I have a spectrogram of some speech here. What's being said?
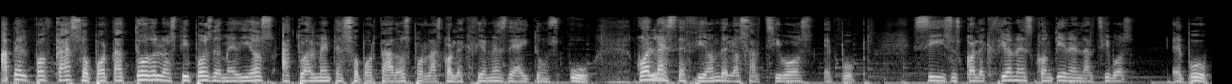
Apple Podcast soporta todos los tipos de medios actualmente soportados por las colecciones de iTunes U, con la excepción de los archivos EPUB. Si sus colecciones contienen archivos EPUB,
